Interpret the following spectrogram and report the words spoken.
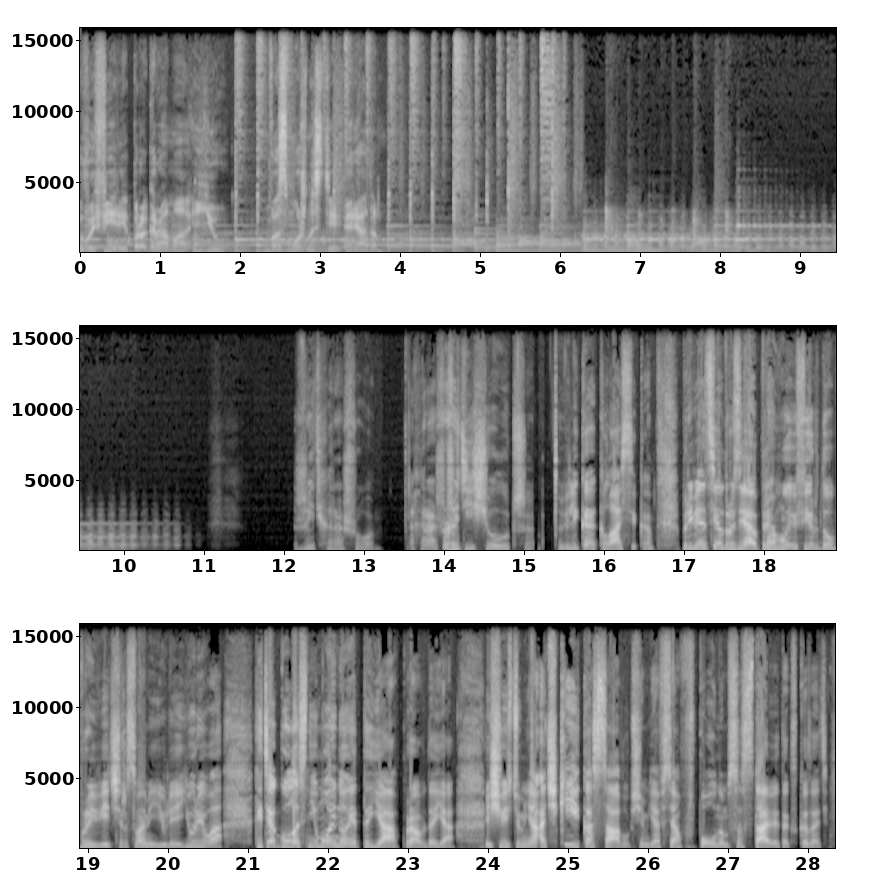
В эфире программа «Ю». Возможности рядом. Жить хорошо. Хорошо жить еще лучше. Великая классика. Привет всем, друзья! Прямой эфир, добрый вечер. С вами Юлия Юрьева. Хотя голос не мой, но это я, правда я. Еще есть у меня очки и коса. В общем, я вся в полном составе, так сказать.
